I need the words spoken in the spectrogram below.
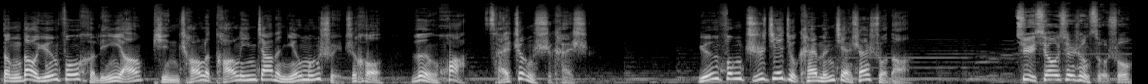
等到云峰和林阳品尝了唐林家的柠檬水之后，问话才正式开始。云峰直接就开门见山说道：“据肖先生所说，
